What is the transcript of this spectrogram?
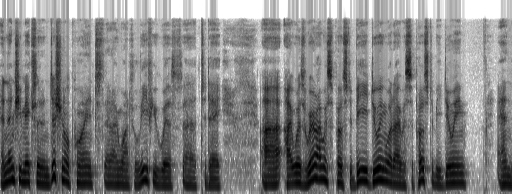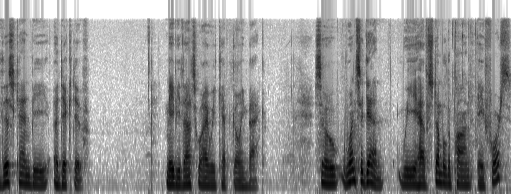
And then she makes an additional point that I want to leave you with uh, today. Uh, I was where I was supposed to be, doing what I was supposed to be doing, and this can be addictive. Maybe that's why we kept going back. So once again, we have stumbled upon a force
